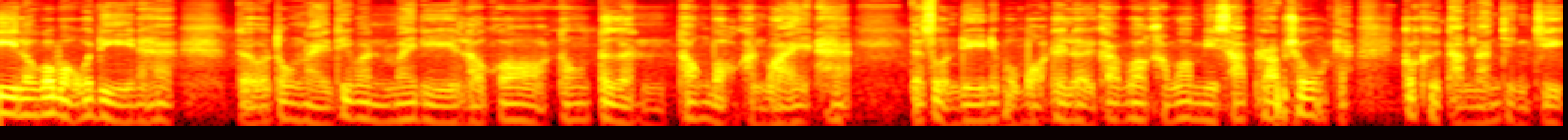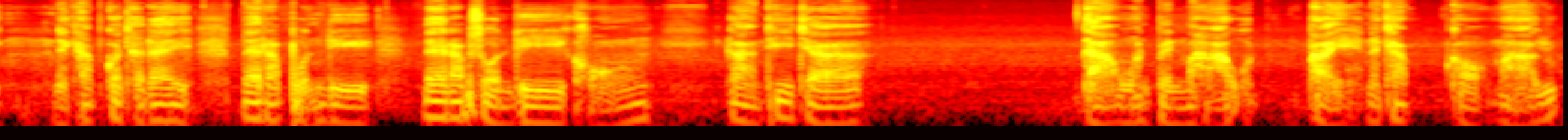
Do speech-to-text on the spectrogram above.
ดีเราก็บอกว่าดีนะฮะ แต่ว่าตรงไหนที่มันไม่ดีเราก็ต้องเตือนต้องบอกกันไว้นะฮะ แต่ส่วนดีนี่ผมบอกได้เลยครับว่าคำว่ามีทรัพย์รับโชคเนี่ยก็คือตามนั้นจริง ๆนะครับ ก็จะได้ได้รับผลดี ได้รับส่วนดีของการที่จะดาวมันเป็นมหาอุดไปนะครับ ก็มหายุค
